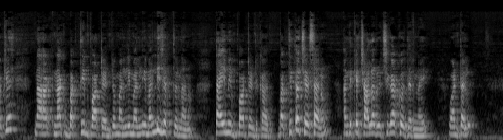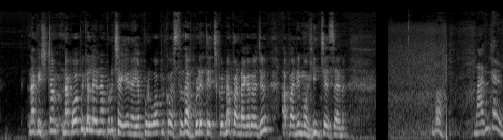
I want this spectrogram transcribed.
ఓకే నా నాకు భక్తి ఇంపార్టెంట్ మళ్ళీ మళ్ళీ మళ్ళీ చెప్తున్నాను. టైం ఇంపార్టెంట్ కాదు. భక్తితో చేశాను. అందుకే చాలా రుచిగా కుదిరినాయి వంటలు. నాకు ఇష్టం నాకు ఓపిక లేనప్పుడు చెయ్యను. ఎప్పుడు ఓపిక వస్తుందో అప్పుడే తెచ్చుకున్న పండగ రోజు ఆ పని ముగించేశాను. బో బాగుంటారు.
